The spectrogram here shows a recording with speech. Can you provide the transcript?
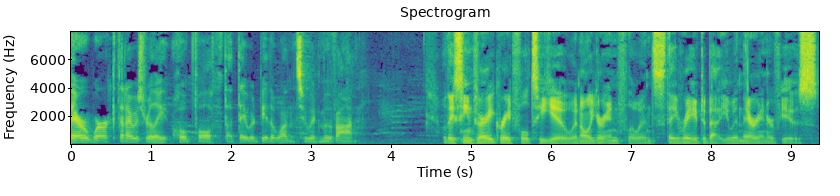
their work that I was really hopeful that they would be the ones who would move on. Well, they seemed very grateful to you and all your influence. They raved about you in their interviews.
